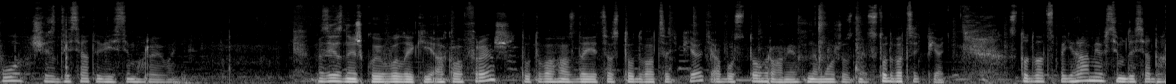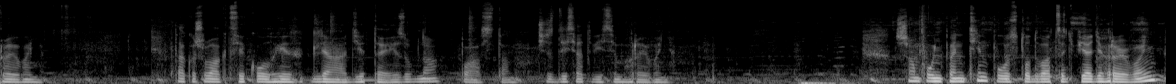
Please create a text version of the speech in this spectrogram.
по 68 гривень. Зі знижкою великий Аквафреш. Тут вага, здається, 125 або 100 грамів. Не можу знати. 125. 125 грамів 70 гривень. Також в акції колги для дітей зубна паста 68 гривень. Шампунь Pantene по 125 гривень,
